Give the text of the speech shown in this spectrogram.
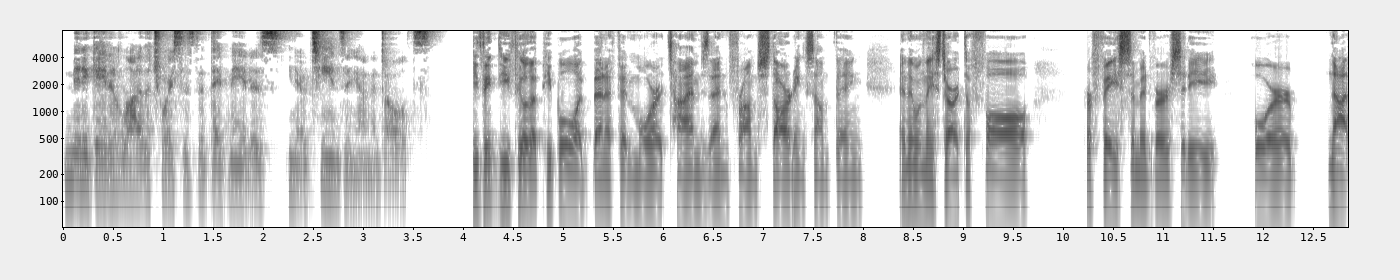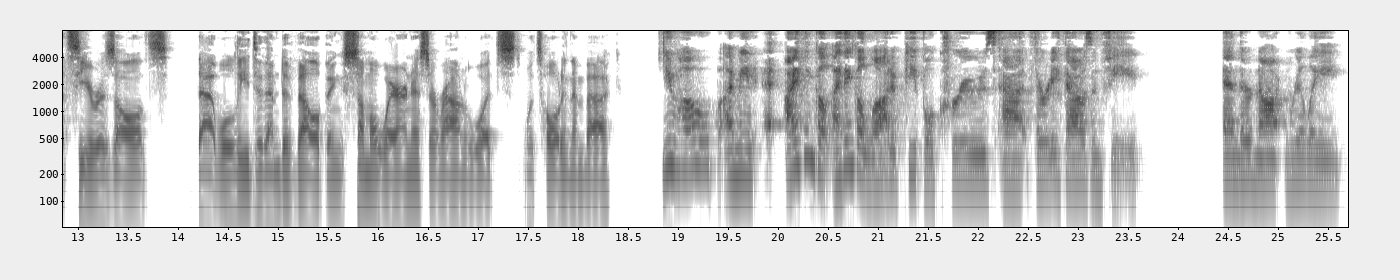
mitigated a lot of the choices that they've made as you know teens and young adults. Do you think do you feel that people would benefit more at times than from starting something and then when they start to fall or face some adversity or not see results that will lead to them developing some awareness around what's what's holding them back you hope i mean eh, i think i think a lot of people cruise at 30,000 feet and they're not really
